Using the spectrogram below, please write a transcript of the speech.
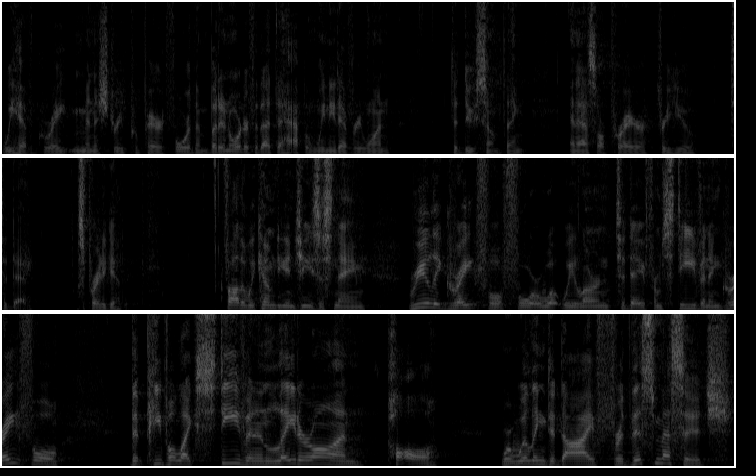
We have great ministry prepared for them. But in order for that to happen, we need everyone to do something. And that's our prayer for you today. Let's pray together. Father, we come to you in Jesus' name, really grateful for what we learned today from Stephen, and grateful that people like Stephen and later on Paul were willing to die for this message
